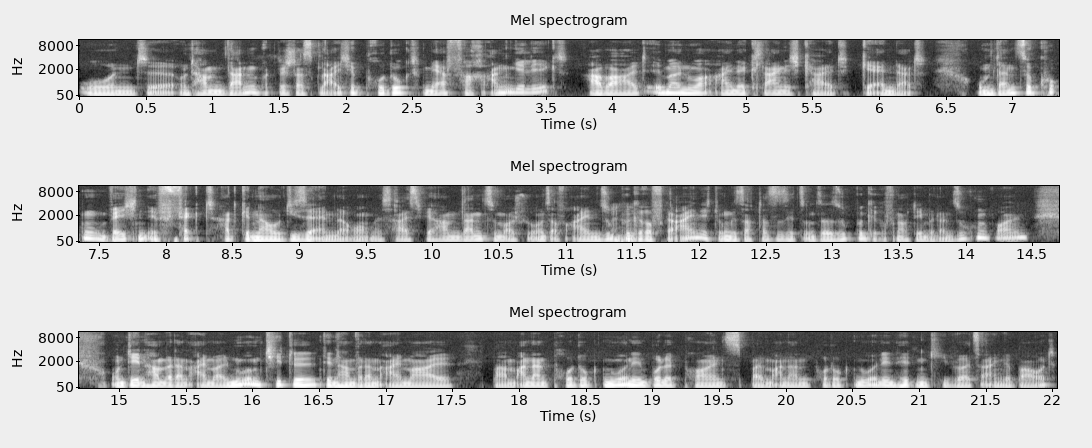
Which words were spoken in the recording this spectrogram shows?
und, äh, und haben dann praktisch das gleiche Produkt mehrfach angelegt, aber halt immer nur eine Kleinigkeit geändert, um dann zu gucken, welchen Effekt hat genau diese Änderung. Das heißt, wir haben dann zum Beispiel uns auf einen Suchbegriff mhm. geeinigt und gesagt, das ist jetzt unser Suchbegriff, nach dem wir dann suchen wollen. Und den haben wir dann einmal nur im Titel, den haben wir dann einmal beim anderen Produkt nur in den Bullet Points, beim anderen Produkt nur in den Hidden Keywords eingebaut,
